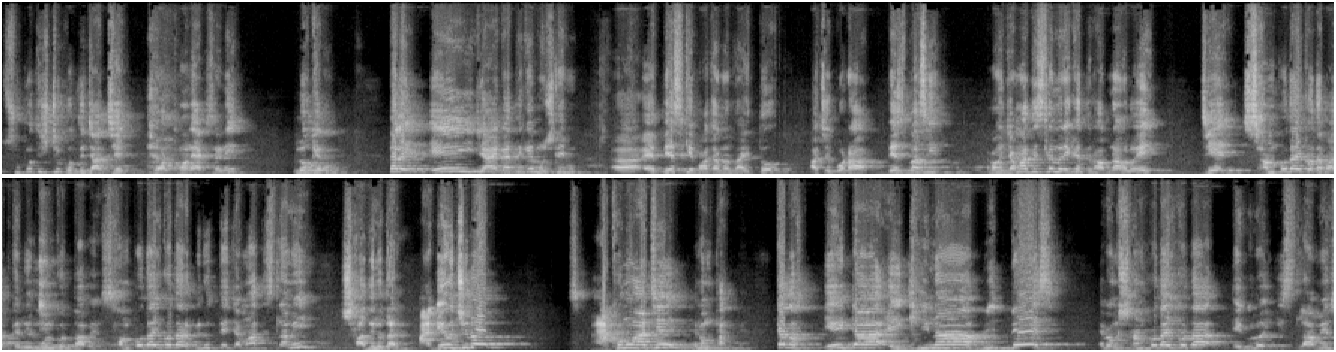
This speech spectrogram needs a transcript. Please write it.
সুপ্রতিষ্ঠিত করতে চাচ্ছে বর্তমানে এক শ্রেণির লোকেরা। তাহলে এই জায়গা থেকে মুসলিম দেশকে বাঁচানোর দায়িত্ব আছে গোটা দেশবাসীর এবং জামাত ইসলামের এক্ষেত্রে ভাবনা হলো এই যে সাম্প্রদায়িকতাবাদকে নির্মূল করতে হবে। সাম্প্রদায়িকতার বিরুদ্ধে জামাত ইসলামী স্বাধীনতার আগেও ছিল, এখনও আছে এবং থাকবে। কেন? এইটা এই ঘৃণা, বিদ্বেষ এবং সাম্প্রদায়িকতা, এগুলো ইসলামের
